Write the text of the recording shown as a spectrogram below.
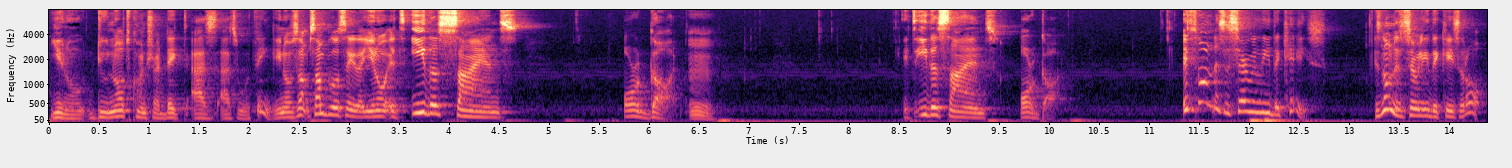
you know, do not contradict as as we would think. You know, some some people say that you know it's either science or God. It's either science or God. It's not necessarily the case. It's not necessarily the case at all.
